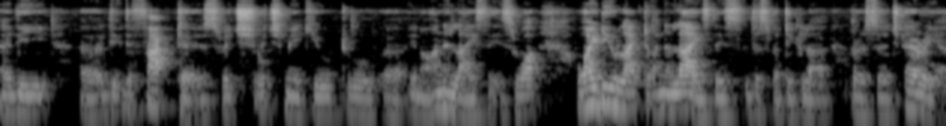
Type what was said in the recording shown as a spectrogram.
uh, the the, the factors which which make you to uh, you know analyze this. Why, why do you like to analyze this this particular research area?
